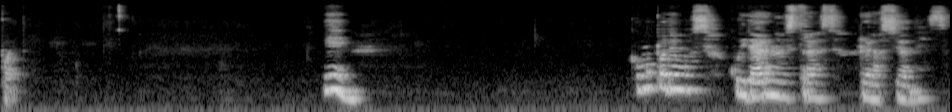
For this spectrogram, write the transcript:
puedo. Bien, ¿cómo podemos cuidar nuestras relaciones?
